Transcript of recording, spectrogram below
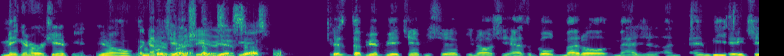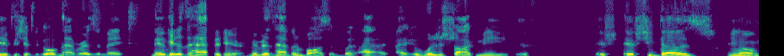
making her a champion. You know, Like And her course, she has WNBA. Successful. She has a WNBA championship. You know, she has a gold medal. Imagine an NBA championship to go on that resume. Maybe it doesn't happen here. Maybe it doesn't happen in Boston. But I, I, it wouldn't shock me if, if, if she does, you know,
